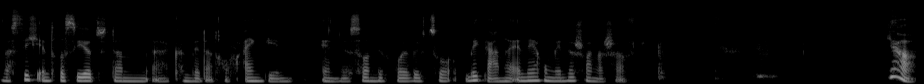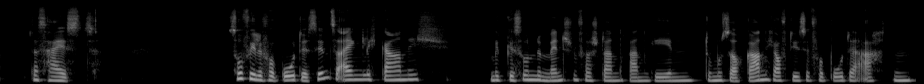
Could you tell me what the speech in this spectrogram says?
was dich interessiert, dann äh, können wir darauf eingehen in der Sonderfolge zur veganer Ernährung in der Schwangerschaft. Ja, das heißt, so viele Verbote sind es eigentlich gar nicht. Mit gesundem Menschenverstand rangehen. Du musst auch gar nicht auf diese Verbote achten.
